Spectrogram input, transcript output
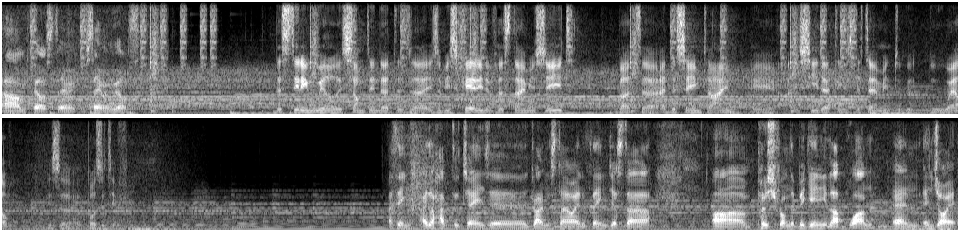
um, feel steering, steering wheels. The steering wheel is something that is, uh, is a bit scary the first time you see it, but uh, at the same time, uh, I see that he's determined to do well. Is uh, positive. I think I don't have to change the driving style or anything. Just uh, push from the beginning, lap one, and enjoy it.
